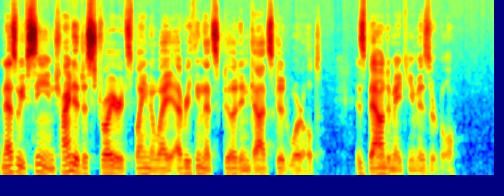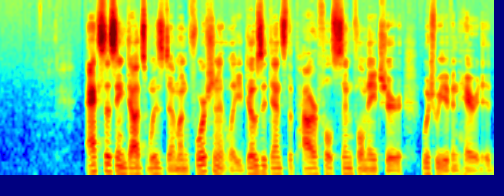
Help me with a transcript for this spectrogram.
And as we've seen, trying to destroy or explain away everything that's good in God's good world is bound to make you miserable. Accessing God's wisdom, unfortunately, goes against the powerful sinful nature which we have inherited.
